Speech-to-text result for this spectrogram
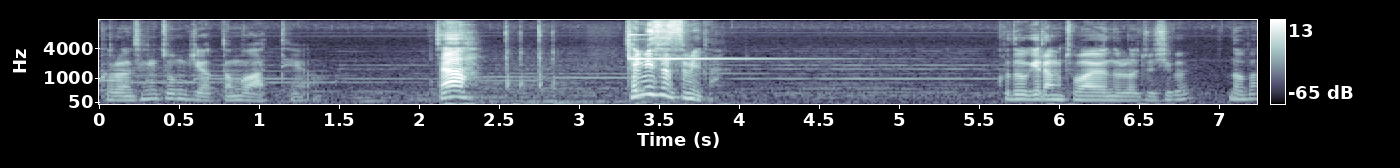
그런 생존기였던 것 같아요. 자 재밌었습니다. 구독이랑 좋아요 눌러주시고요. 너봐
